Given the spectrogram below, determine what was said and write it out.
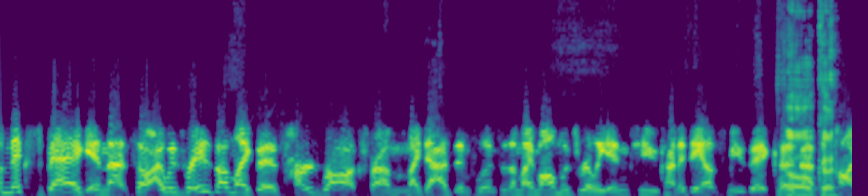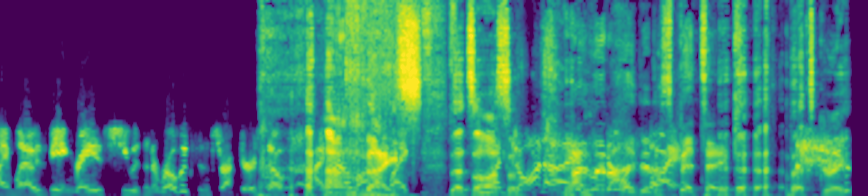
a mixed bag in that. So I was raised on like this hard rock from my dad's influence, and then my mom was really into kind of dance music because Oh, at the time when I was being raised, she was an aerobics instructor. So I heard a lot nice. That's of like awesome. Madonna. I literally stuff, did so a I- spit take. That's great.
